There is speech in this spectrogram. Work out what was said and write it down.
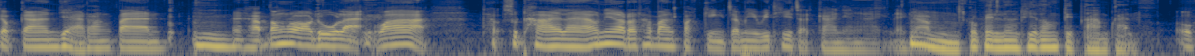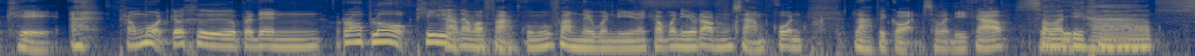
กับการแหย่รังแตนอืมนะครับต้องรอดูแหละว่าสุดท้ายแล้วเนี่ยรัฐบาลปักกิ่งจะมีวิธีจัดการยังไงนะครับอืมก็เป็นเรื่องที่ต้องติดตามกัน โอเคอะทั้งหมดก็คือประเด็นรอบโลกที่ครับนำมาฝากคุณผู้ฟังในวันนี้นะครับ วันนี้เราทั้ง 3 คนลาไปก่อน สวัสดีครับ สวัสดีครับ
